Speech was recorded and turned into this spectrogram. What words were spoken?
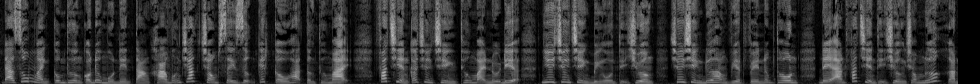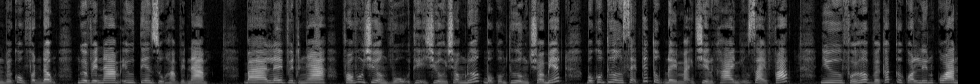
đã giúp ngành công thương có được một nền tảng khá vững chắc trong xây dựng kết cấu hạ tầng thương mại, phát triển các chương trình thương mại nội địa như chương trình bình ổn thị trường, chương trình đưa hàng Việt về nông thôn, đề án phát triển thị trường trong nước gắn với cuộc vận động người Việt Nam ưu tiên dùng hàng Việt Nam. Bà Lê Việt Nga, Phó vụ trưởng vụ thị trường trong nước Bộ Công Thương cho biết, Bộ Công Thương sẽ tiếp tục đẩy mạnh triển khai những giải pháp như phối hợp với các cơ quan liên quan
